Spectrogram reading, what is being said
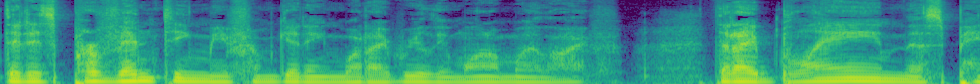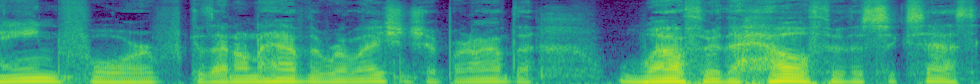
that is preventing me from getting what I really want in my life. That I blame this pain for because I don't have the relationship or I don't have the wealth or the health or the success.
